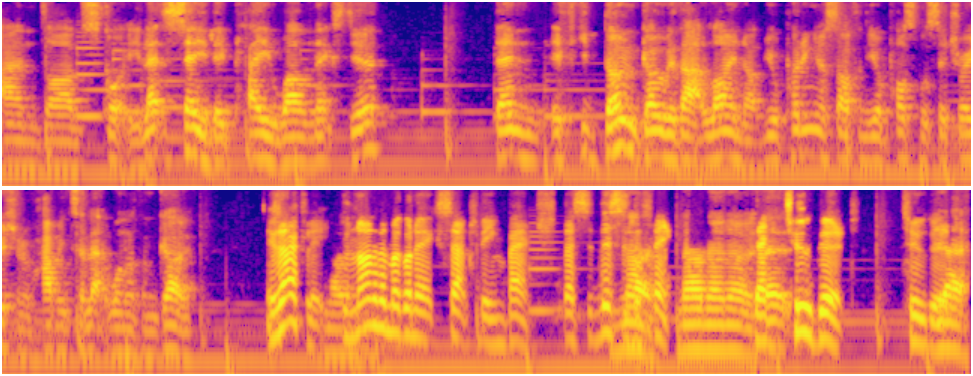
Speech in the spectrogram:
and um, Scottie, let's say they play well next year. Then, if you don't go with that lineup, you're putting yourself in the impossible situation of having to let one of them go. Exactly. No. None of them are going to accept being benched. That's this is no, the thing. no, no, no. They're too good. Too good. Yeah,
